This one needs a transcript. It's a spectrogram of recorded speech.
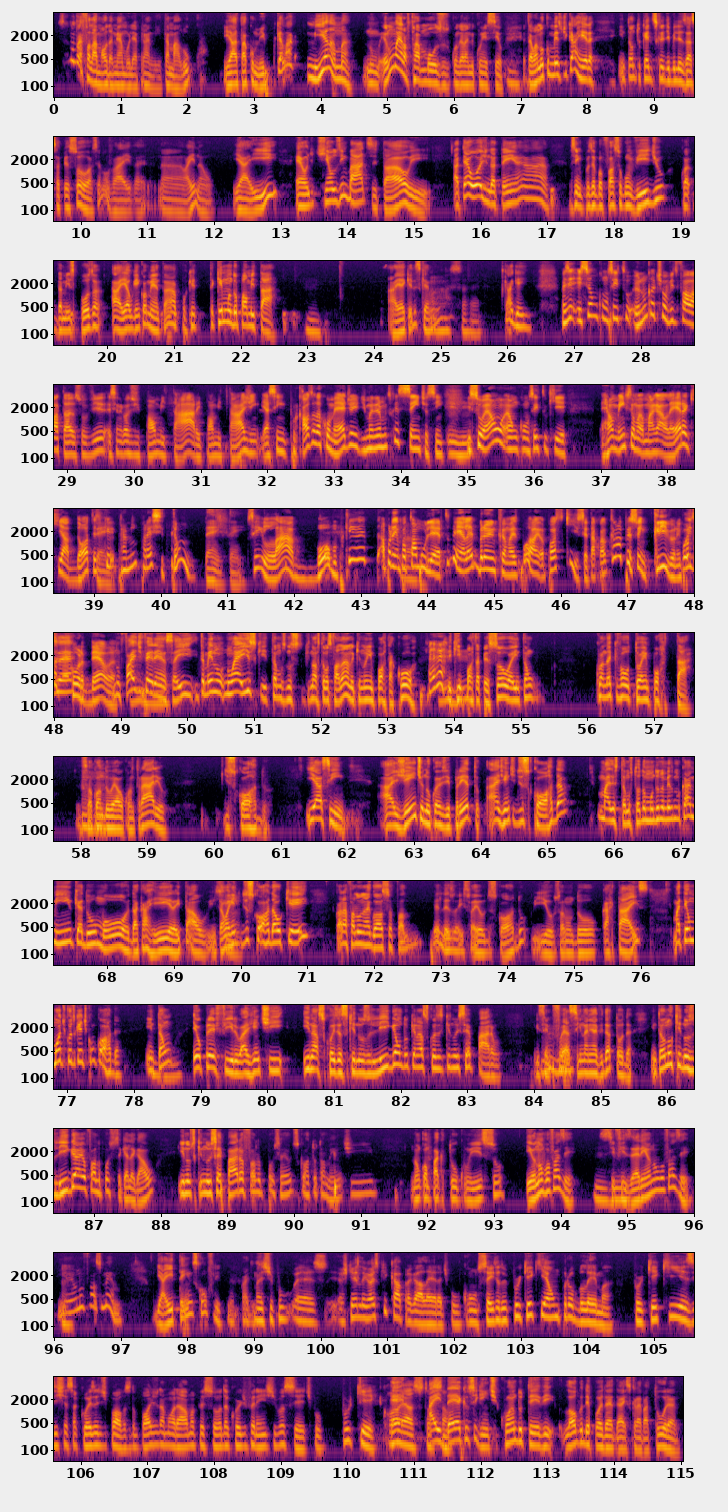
Você não vai falar mal da minha mulher pra mim, tá maluco? E ela tá comigo porque ela me ama. Eu não era famoso quando ela me conheceu. Eu tava no começo de carreira. Então tu quer descredibilizar essa pessoa? Você não vai, velho. Não, aí não. E aí é onde tinha os embates e tal. E até hoje ainda tem. ah, assim, por exemplo, eu faço algum vídeo da minha esposa, aí alguém comenta, ah, porque quem mandou palmitar? Aí é aquele esquema. Nossa, velho. Caguei. Mas esse é um conceito. Eu nunca tinha ouvido falar, tá? Eu só ouvi esse negócio de palmitar e palmitagem. E assim, por causa da comédia e de maneira muito recente, assim. Uhum. Isso é um, é um conceito que realmente tem uma, uma galera que adota. isso. Porque pra mim parece tão, Tem, tem. sei lá, bobo. Porque, ah, por exemplo, a tua mulher, tudo bem, ela é branca, mas, pô, eu aposto que você tá com ela porque ela é uma pessoa incrível, não Pois importa é. a cor dela. Não faz diferença. E, e também não, não é isso que, estamos nos- que nós estamos falando, que não importa a cor É. e que importa a pessoa. Então, quando é que voltou a importar? Só quando é o contrário? Discordo. E assim, a gente no Coisa de Preto, a gente discorda, mas estamos todo mundo no mesmo caminho, que é do humor, da carreira e tal. Então a Sim. gente discorda, ok. O cara fala um negócio, eu falo, beleza, isso aí eu discordo, e eu só não dou cartaz. Mas tem um monte de coisa que a gente concorda. Então, eu prefiro a gente ir nas coisas que nos ligam do que nas coisas que nos separam. E sempre foi assim na minha vida toda. Então, no que nos liga, eu falo, pô, isso aqui é legal. E nos que nos separa, eu falo, aí eu discordo totalmente. E não compactuo com isso. Eu não vou fazer. Se fizerem, eu não vou fazer. E eu não faço mesmo. E aí tem os conflitos, né? Mas, tipo, é, acho que é legal explicar pra galera, tipo, o conceito do por que que é um problema. Por que que existe essa coisa de, tipo, ó, você não pode namorar uma pessoa da cor diferente de você. Tipo, por quê? Qual é, É, a situação? A ideia é que é o seguinte, quando teve, logo depois da, da escravatura,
